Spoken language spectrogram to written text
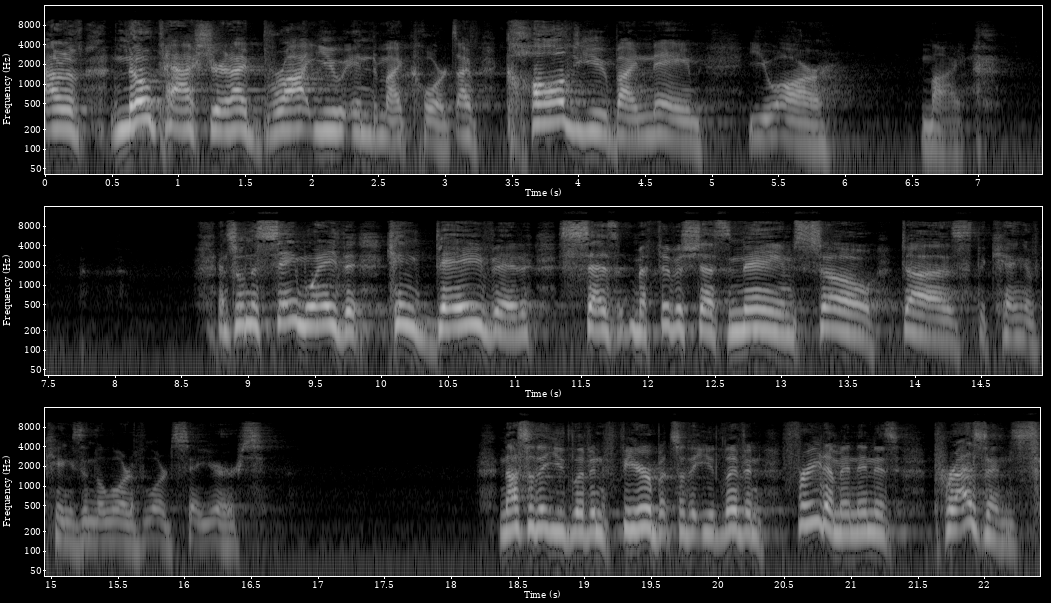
out of no pasture, and I brought you into my courts. I've called you by name. You are mine. And so, in the same way that King David says Mephibosheth's name, so does the King of Kings and the Lord of Lords say yours. Not so that you'd live in fear, but so that you'd live in freedom and in his presence.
